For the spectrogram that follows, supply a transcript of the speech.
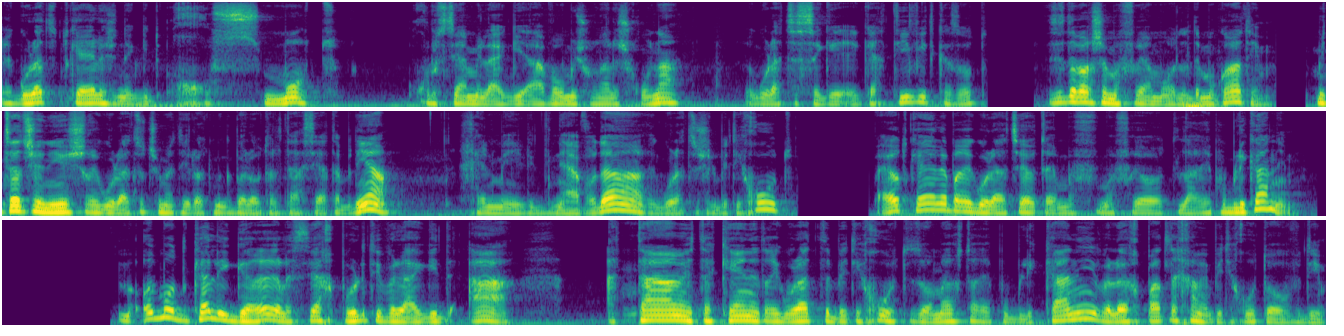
רגולציות כאלה שנגיד חוסמות אוכלוסייה מלהגיע, לעבור משכונה לשכונה, רגולציה סגרגטיבית כזאת, זה דבר שמפריע מאוד לדמוקרטים. מצד שני, יש רגולציות שמטילות מגבלות על תעשיית הבנייה, החל מדיני עבודה, רגולציה של בטיחות. בעיות כאלה ברגולציה יותר מפריעות לרפובליקנים. מאוד מאוד קל להיגרר לשיח פוליטי ולהגיד, אה, אתה מתקן את רגולציית הבטיחות, זה אומר שאתה רפובליקני ולא אכפת לך מבטיחות העובדים.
